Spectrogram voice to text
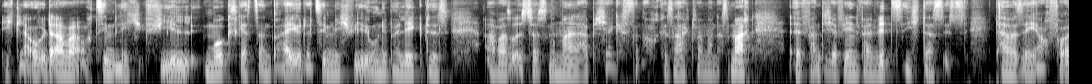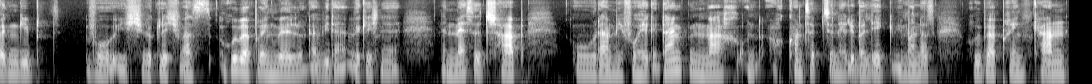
Ich glaube, da war auch ziemlich viel Murks gestern bei oder ziemlich viel Unüberlegtes. Aber so ist das nun mal, habe ich ja gestern auch gesagt, wenn man das macht. Äh, fand ich auf jeden Fall witzig, dass es teilweise ja auch Folgen gibt, wo ich wirklich was rüberbringen will oder wieder wirklich eine, eine Message habe oder mir vorher Gedanken mache und auch konzeptionell überlege, wie man das rüberbringen kann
